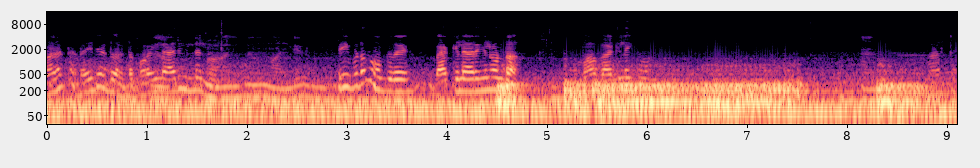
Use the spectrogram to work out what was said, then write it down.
വരട്ടെ ധൈര്യമായിട്ട് വരട്ടെ. പുറകിൽ ആരും ഇല്ലല്ലോ. ദേ ഇവിടെ നോക്കുതേ ബാക്കിൽ ആരെങ്കിലും ഉണ്ടോ? വാ ബാക്കിലേക്ക് വാ. ഉം. വരട്ടെ.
